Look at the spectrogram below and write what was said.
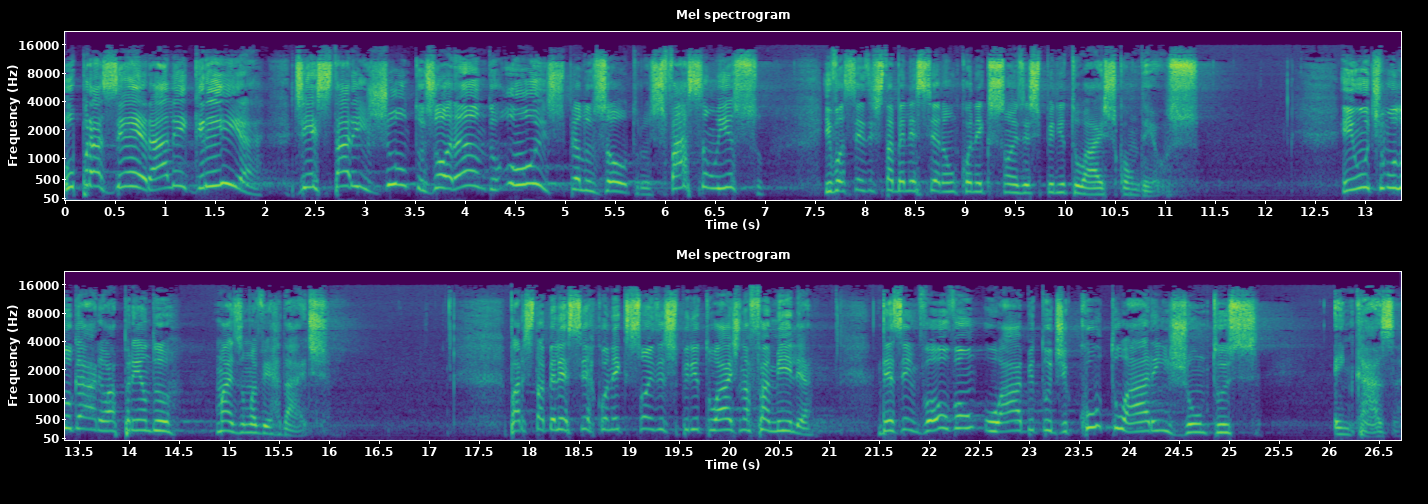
o prazer, a alegria de estarem juntos, orando uns pelos outros. Façam isso e vocês estabelecerão conexões espirituais com Deus. Em último lugar, eu aprendo mais uma verdade. Para estabelecer conexões espirituais na família, desenvolvam o hábito de cultuarem juntos em casa.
